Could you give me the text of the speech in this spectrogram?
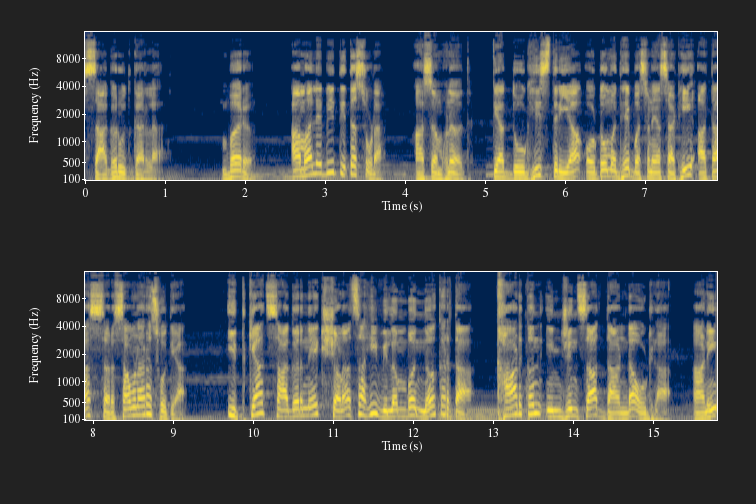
सागर उद्गारला बर आम्हाला बी तिथंच सोडा. असं म्हणत त्या दोघी स्त्रिया ऑटोमध्ये बसण्यासाठी आता सरसावणारच होत्या. इतक्यात सागरने क्षणाचाही विलंब न करता खाडकन इंजिनचा दांडा ओढला आणि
